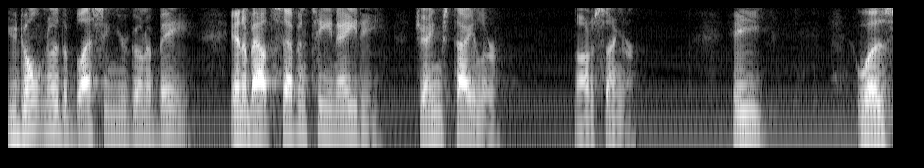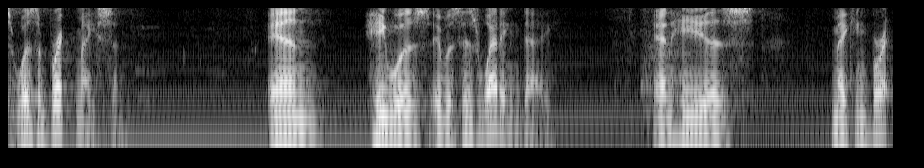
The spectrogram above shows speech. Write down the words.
you don't know the blessing you're going to be. In about 1780, James Taylor, not a singer, he was, was a brick mason. And he was, it was his wedding day. And he is making brick.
